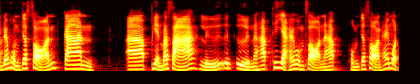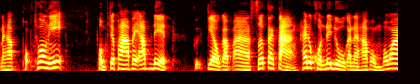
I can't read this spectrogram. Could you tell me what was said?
เดี๋ยวผมจะสอนการเปลี่ยนภาษาหรืออื่นๆนะครับ ที่อยากให้ผมสอนนะครับ ผมจะสอนให้หมดนะครับช่วงนี้ผมจะพาไปอัปเดตเกี่ยวกับเซิร์ฟต่างๆ ให้ทุกคนได้ดูกันนะครับ ผมเพราะว่า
